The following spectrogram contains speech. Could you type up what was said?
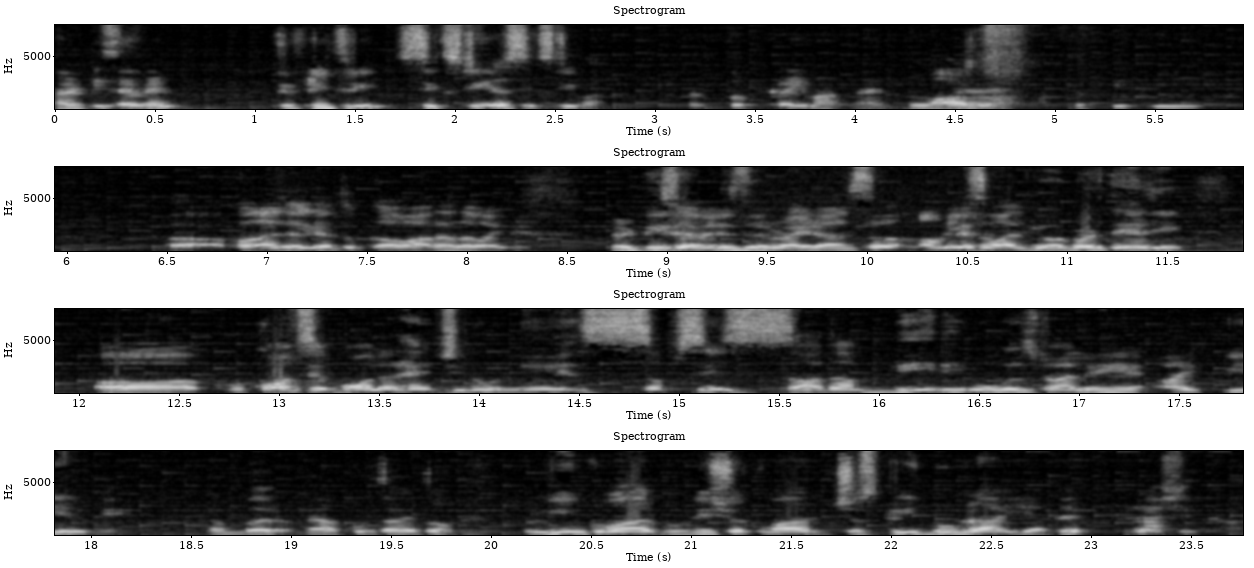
37 53 60 या 61 तो तुक्का ही मारना है तो मार पता चल गया तुक्का मार रहा था भाई। 37 इज़ द राइट आंसर अगले सवाल की ओर बढ़ते हैं जी। वो कौन से बॉलर हैं जिन्होंने सबसे ज़्यादा मेरी ओवर्स डाले हैं आईपीएल में? नंबर मैं आपको बता देता हूँ। प्रवीण कुमार भुवनेश्वर कुमार जसप्रीत बुमराह या फिर राशिद खान।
